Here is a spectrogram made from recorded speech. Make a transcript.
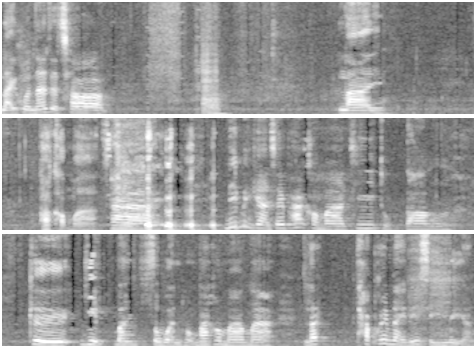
หลายคนน่าจะชอบลาย ผ้าขาวม้า ใช่ นี่เป็นการใช้ผ้าขาวม้าที่ถูกต้อง คือหยิบบางส่วนของผ้าขาวม้ามา แล้วทับข้างในด้วยสีเหลือง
